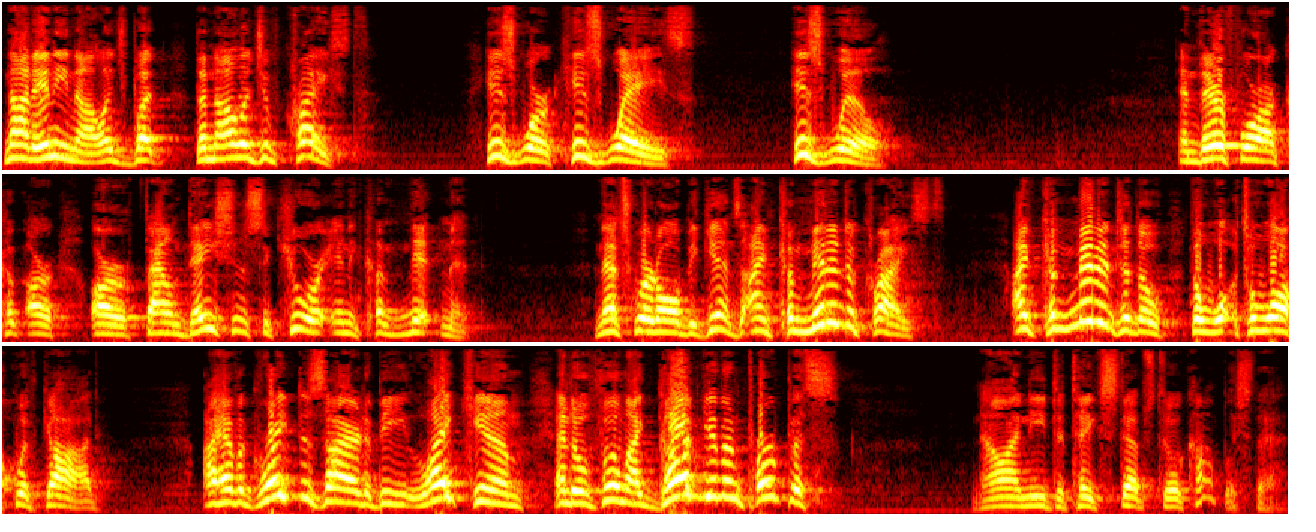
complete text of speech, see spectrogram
Not any knowledge, but the knowledge of Christ, His work, His ways, His will. And therefore, our, our, our foundation is secure in commitment. And that's where it all begins. I'm committed to Christ. I'm committed to, the, the, to walk with God. I have a great desire to be like Him and to fulfill my God given purpose. Now I need to take steps to accomplish that.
